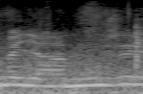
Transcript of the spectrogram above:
mais il y a un musée.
